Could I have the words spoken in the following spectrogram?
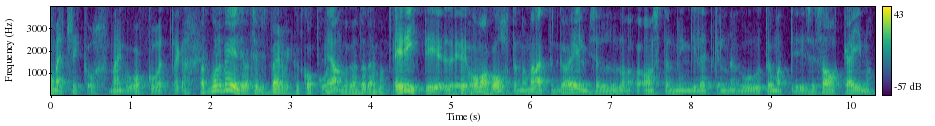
ametliku mängu kokkuvõttega. vaat mulle meeldivad sellised värvikad kokkuvõtted, ma pean tõdema. eriti e, oma kohta ma mäletan ka eelmisel aastal mingil hetkel nagu tõmmati see saak käima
